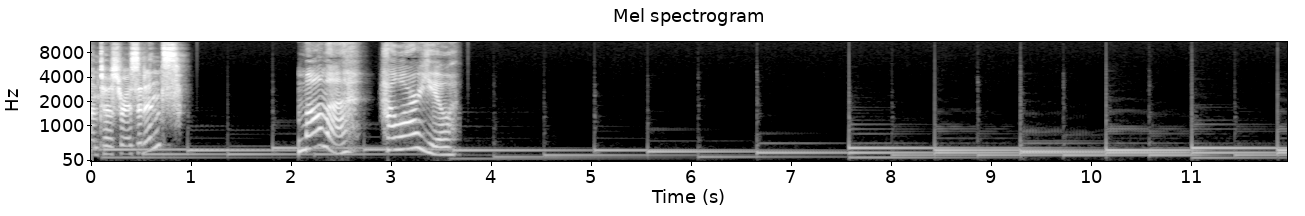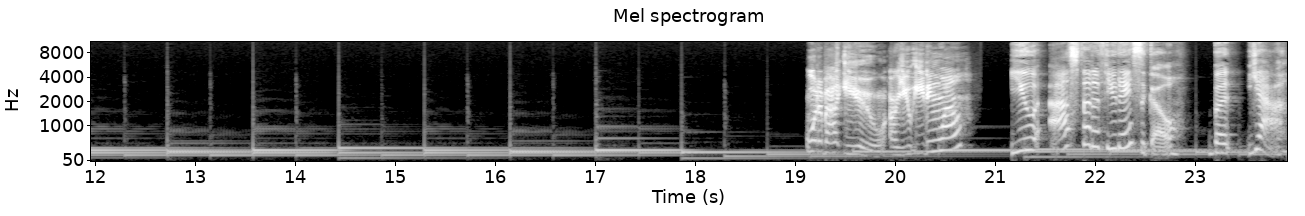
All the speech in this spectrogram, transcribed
Santos residence? Mama, how are you? What about you? Are you eating well? You asked that a few days ago, but yeah.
